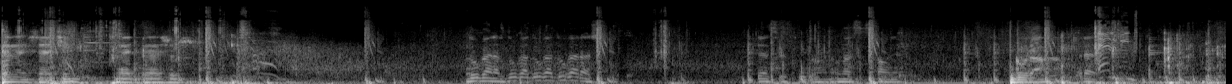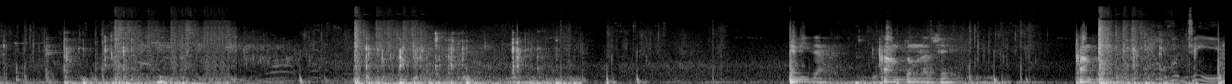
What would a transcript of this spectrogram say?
Jeden trzeci. No i ty leżysz. Długa raz, długa, długa, długa raz. Jest już długo, u nas jest spawnie. Góra. Red. Nie widzę. Kampum raczej. Kamprum. team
